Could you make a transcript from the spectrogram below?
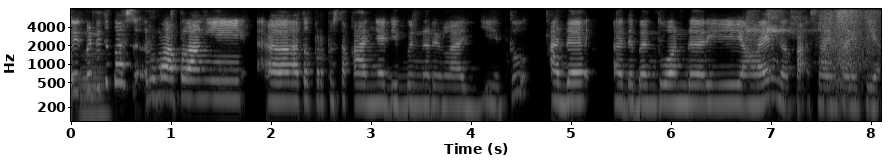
Eh, berarti itu pas rumah pelangi eh, atau perpustakaannya dibenerin lagi itu ada ada bantuan dari yang lain nggak kak selain panitia?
